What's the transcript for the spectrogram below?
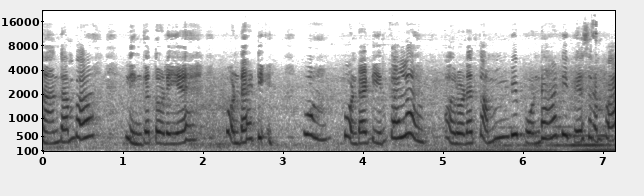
நான் தான்பா லிங்கத்தோடைய பொண்டாட்டி. உன் பொண்டாட்டி இருக்கால? அவரோட தம்பி பொண்டாட்டி பேசுறப்பா.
